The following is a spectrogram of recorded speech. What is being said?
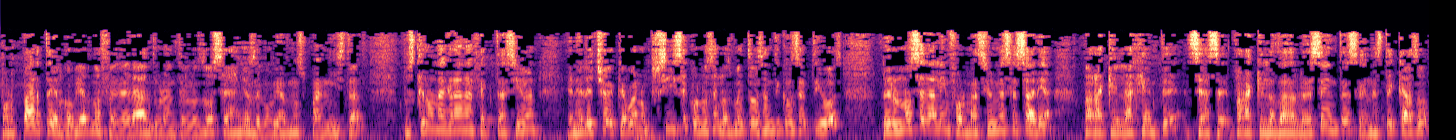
por parte del gobierno federal durante los 12 años de gobiernos panistas, pues que era una gran afectación en el hecho de que, bueno, pues sí se conoce en los métodos anticonceptivos, pero no se da la información necesaria para que la gente, se hace, para que los adolescentes, en este caso,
